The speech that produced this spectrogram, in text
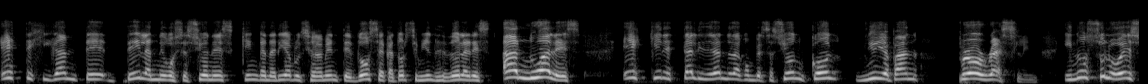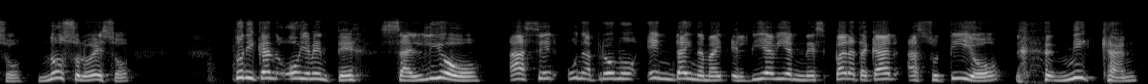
Este gigante de las negociaciones, quien ganaría aproximadamente 12 a 14 millones de dólares anuales, es quien está liderando la conversación con New Japan Pro Wrestling. Y no solo eso, no solo eso, Tony Khan obviamente salió hacer una promo en Dynamite el día viernes para atacar a su tío Nick Khan,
